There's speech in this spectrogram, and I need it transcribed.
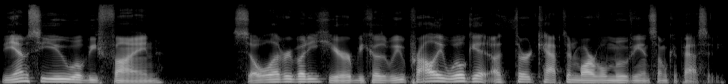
The MCU will be fine. So will everybody here because we probably will get a third Captain Marvel movie in some capacity.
